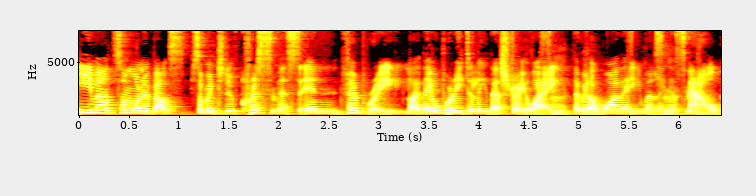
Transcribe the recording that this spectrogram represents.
emailed someone about something to do with Christmas in February, like they will probably delete that straight away. They'll be like, why are they emailing us now?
